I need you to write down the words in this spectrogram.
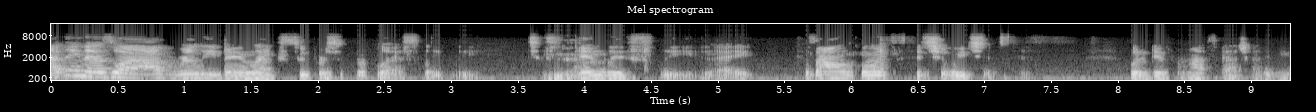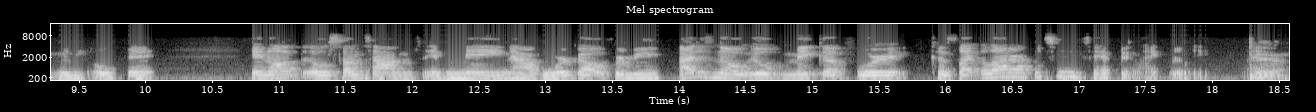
I think that's why I've really been like super super blessed lately, just Yeah. endlessly like because I don't go into situations just with a different mindset. I try to be really open. And although sometimes it may not work out for me, I just know it'll make up for it. Because, like, a lot of opportunities happen, like, really. Like, yeah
